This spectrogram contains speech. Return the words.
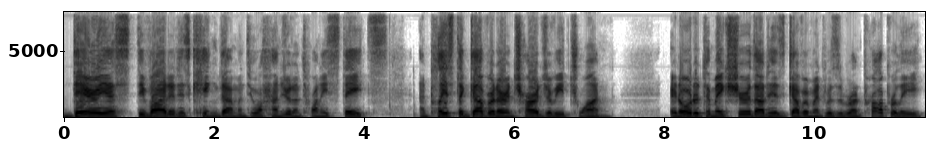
Darius divided his kingdom into 120 states and placed a governor in charge of each one. In order to make sure that his government was run properly,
